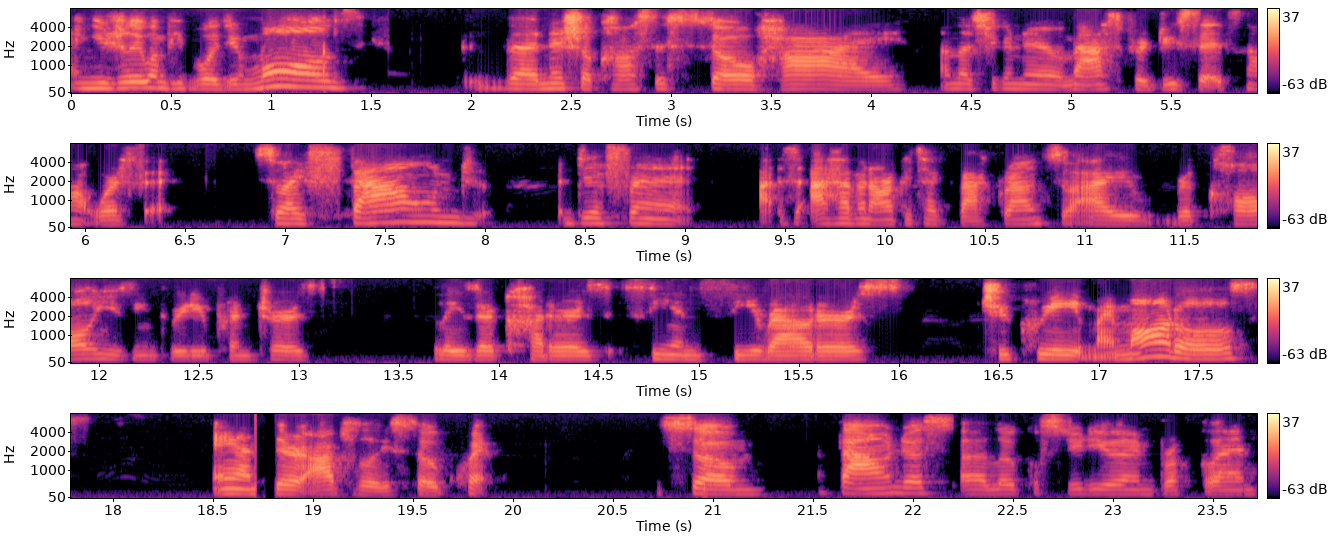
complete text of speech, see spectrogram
And usually when people do molds, the initial cost is so high unless you're going to mass produce it it's not worth it so i found different i have an architect background so i recall using 3d printers laser cutters cnc routers to create my models and they're absolutely so quick so found us a local studio in brooklyn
